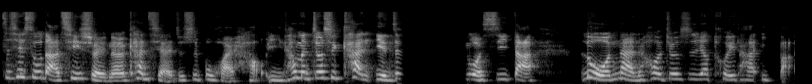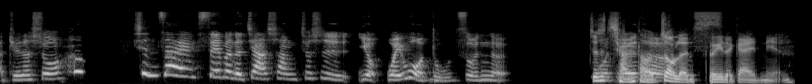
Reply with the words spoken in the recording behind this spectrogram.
这些苏打汽水呢，看起来就是不怀好意，他们就是看眼着苹果西打落难，然后就是要推他一把，觉得说，哼，现在 Seven 的架上就是有唯我独尊了，就是墙倒众人推的概念。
